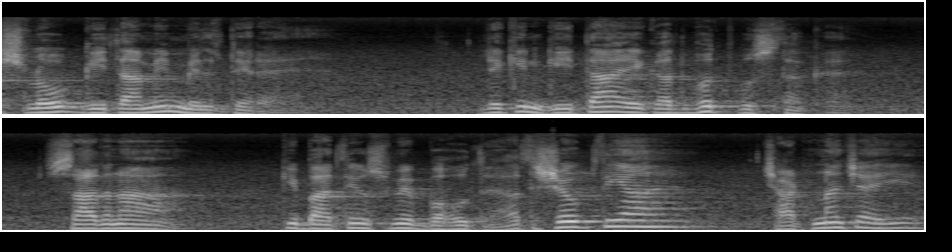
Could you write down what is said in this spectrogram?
श्लोक गीता में मिलते रहे लेकिन गीता एक अद्भुत पुस्तक है। साधना की बातें उसमें बहुत हैं। अतिशोक्तियाँ हैं। छाटना चाहिए।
